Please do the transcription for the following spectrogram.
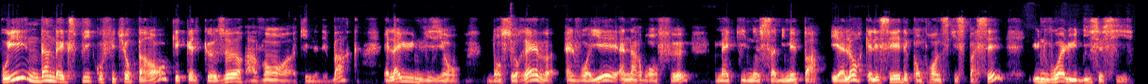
Oui, Ndanga explique aux futurs parents que quelques avant euh, qu'il ne débarque, elle a eu une vision. Dans ce rêve, elle voyait un arbre en feu, mais qui ne s'abîmait pas. Et alors qu'elle essayait de comprendre ce qui se passait, une voix lui dit ceci.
